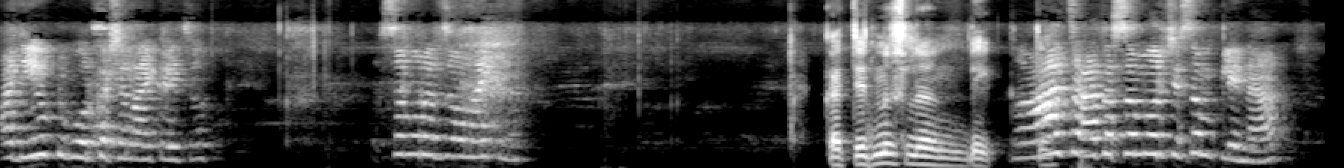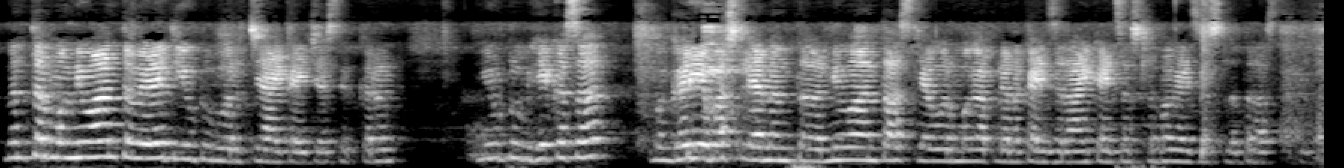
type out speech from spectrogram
आधी युट्यूबवर कशाला ऐकायचं? समोरच जाऊन ऐक ना. का तेच नसलं आज आता समोरचे संपले ना नंतर मग निवांत वेळेत युट्यूबवरचे ऐकायचे असतात. कारण युट्यूब हे कसं मग घरी बसल्यानंतर निवांत असल्यावर मग आपल्याला काही जर ऐकायचं असलं बघायचं असलं तर असतं.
